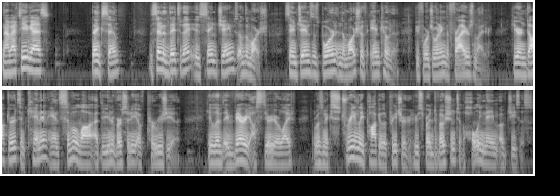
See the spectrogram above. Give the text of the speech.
Now back to you guys. Thanks, Sam. The saint of the day today is St. James of the Marsh. St. James was born in the marsh of Ancona before joining the Friars Minor. He earned doctorates in canon and civil law at the University of Perugia. He lived a very austere life and was an extremely popular preacher who spread devotion to the holy name of Jesus.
